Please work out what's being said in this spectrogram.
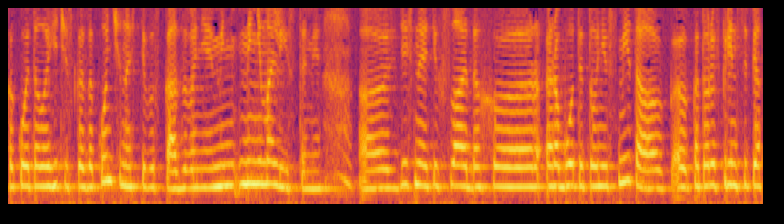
какой-то логической законченности высказывания ми, минималистами. Э, здесь на этих слайдах э, работы Тони Смита, э, который, в принципе,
